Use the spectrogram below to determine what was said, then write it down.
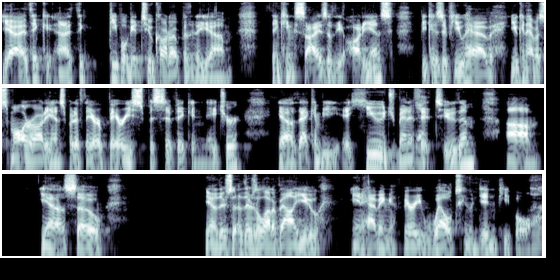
Yeah i think i think people get too caught up in the um thinking size of the audience because if you have you can have a smaller audience but if they are very specific in nature you know that can be a huge benefit yeah. to them um you know so you know there's there's a lot of value in having very well tuned in people yeah.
